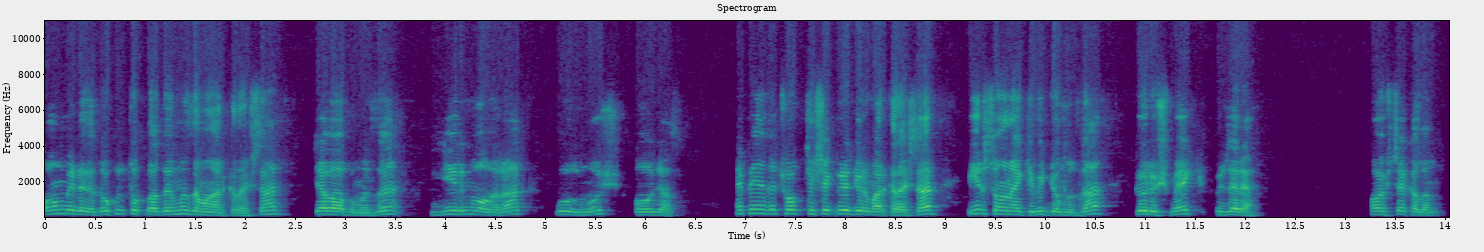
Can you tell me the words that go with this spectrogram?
11 ile de 9'u topladığımız zaman arkadaşlar cevabımızı 20 olarak bulmuş olacağız. Hepinize çok teşekkür ediyorum arkadaşlar. Bir sonraki videomuzda görüşmek üzere. Hoşçakalın.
